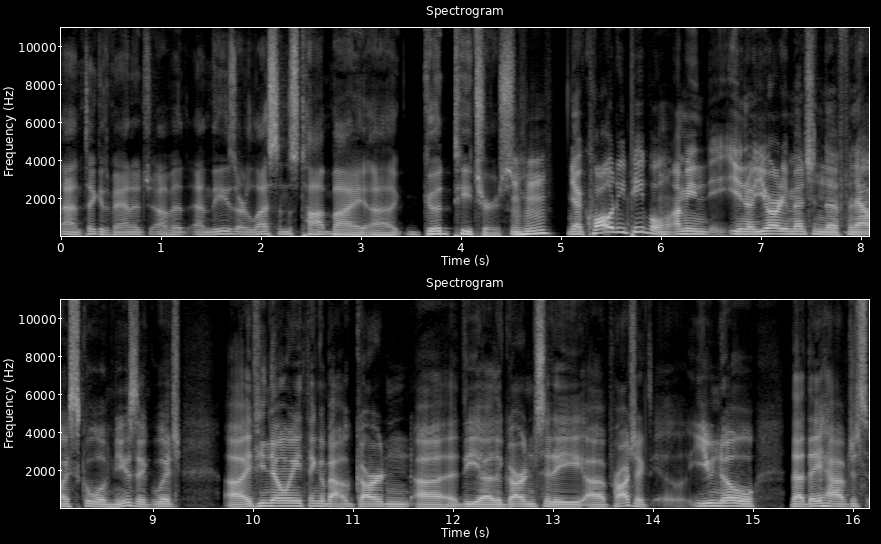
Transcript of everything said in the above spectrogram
and take advantage of it. And these are lessons taught by uh, good teachers. hmm Yeah, quality people. I mean, you know, you already mentioned the Finale School of Music, which, uh, if you know anything about Garden, uh, the uh, the Garden City uh, project, you know that they have just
